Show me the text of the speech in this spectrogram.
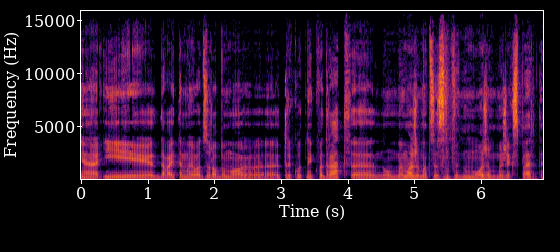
Е, І давайте ми от зробимо е, трикутний квадрат. Е, Ну, ми можемо це зробити, ну можемо, ми ж експерти.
